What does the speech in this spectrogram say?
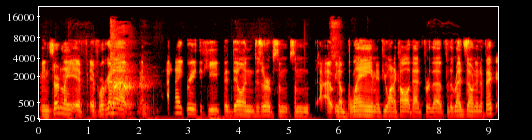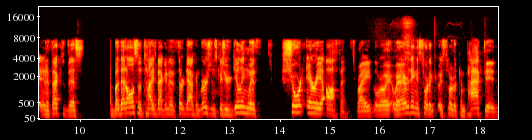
I mean, certainly, if if we're gonna. I agree that he that Dillon deserves some some uh, you know blame if you want to call it that for the for the red zone ineffect- ineffectiveness but that also ties back into the third down conversions because you're dealing with short area offense, right? Where, where everything is sort of is sort of compacted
